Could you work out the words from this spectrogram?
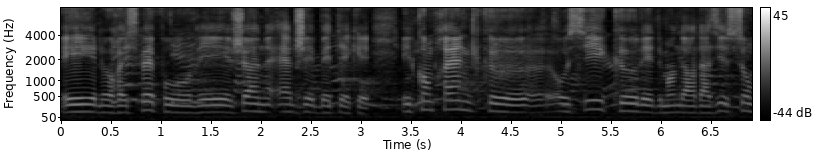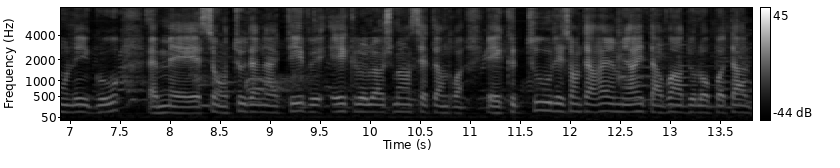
et le respect pour les jeunes LGBTQ. Ils comprennent que, aussi que les demandeurs d'asile sont légaux, mais sont tout inactifs et que le logement, c'est un droit et que tous les Ontariens méritent d'avoir de l'eau potable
